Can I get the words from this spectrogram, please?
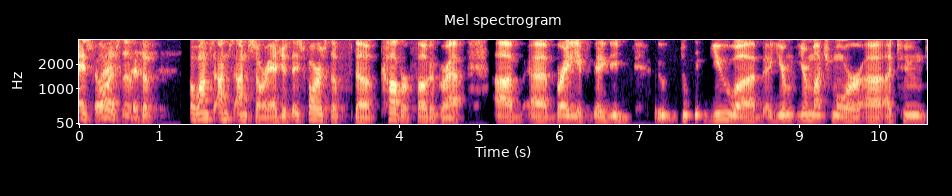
as far ahead, as the, the Oh, I'm, I'm, I'm sorry. I just as far as the the cover photograph, uh, uh, Brady, if uh, you uh, you're you're much more uh, attuned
